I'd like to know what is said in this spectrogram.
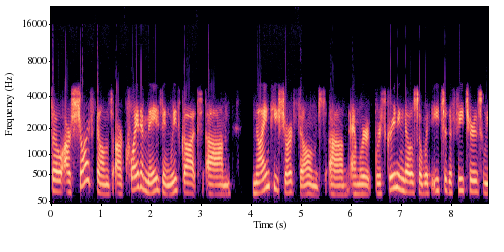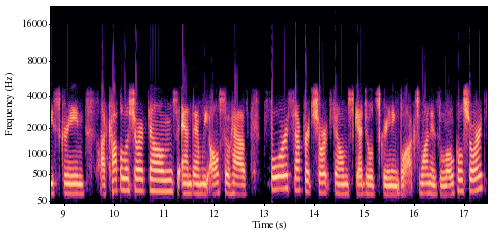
So our short films are quite amazing. We've got um, 90 short films, um, and we're we're screening those. So with each of the features, we screen a couple of short films, and then we also have four separate short film scheduled screening blocks. One is local shorts,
